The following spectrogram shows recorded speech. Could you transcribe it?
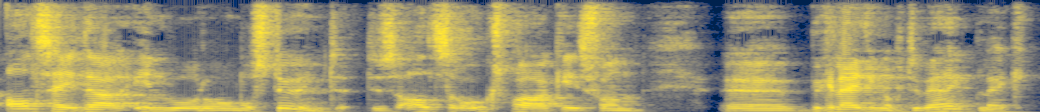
als zij daarin worden ondersteund. Dus als er ook sprake is van eh, begeleiding op de werkplek.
